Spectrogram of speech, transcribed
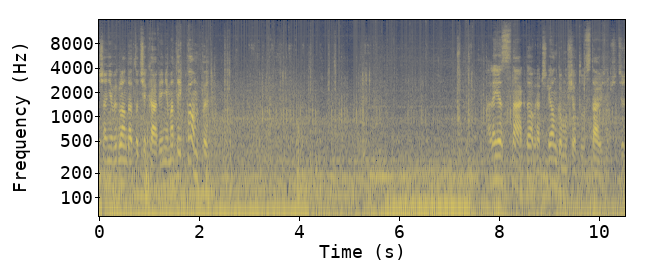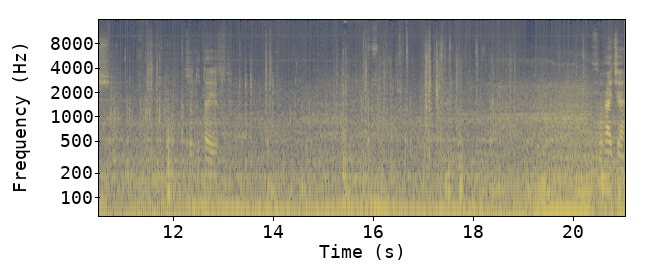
kurczę, nie wygląda to ciekawie, nie ma tej pompy. Ale jest znak, dobra, czyli on go musiał tu ustawić, no przecież... Co tutaj jest? Słuchajcie,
